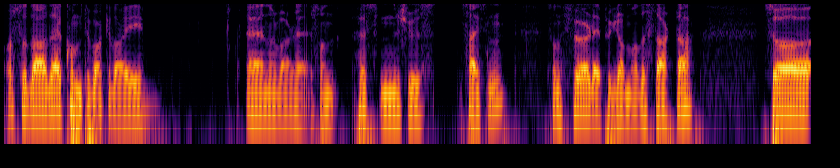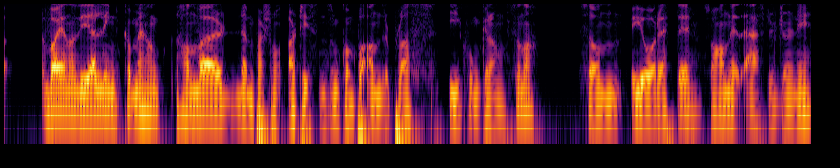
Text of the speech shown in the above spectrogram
Og så da, da jeg kom tilbake da i eh, Når var det? Sånn høsten 2016 sånn før det programmet hadde starta, så var en av de jeg linka med, han, han var den person, artisten som kom på andreplass i konkurransen, da. Sånn i året etter. Så han het After Journey.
